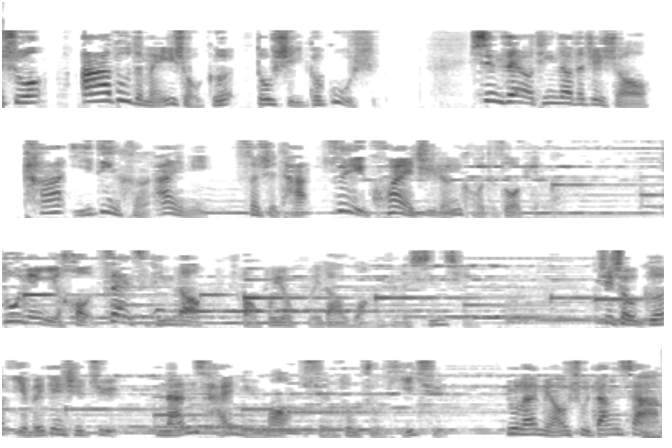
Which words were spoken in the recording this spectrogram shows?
说，阿杜的每一首歌都是一个故事。现在要听到的这首《他一定很爱你》，算是他最脍炙人口的作品了。多年以后再次听到，仿佛又回到往日的心情。这首歌也被电视剧《男才女貌》选作主题曲，用来描述当下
